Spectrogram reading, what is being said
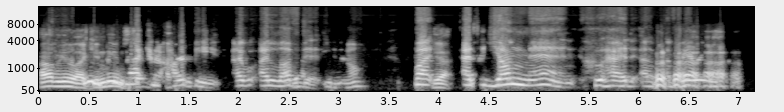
I really like Indians. Back in a heartbeat. I I loved yeah. it. You know. But yeah. as a young man who had a, a very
